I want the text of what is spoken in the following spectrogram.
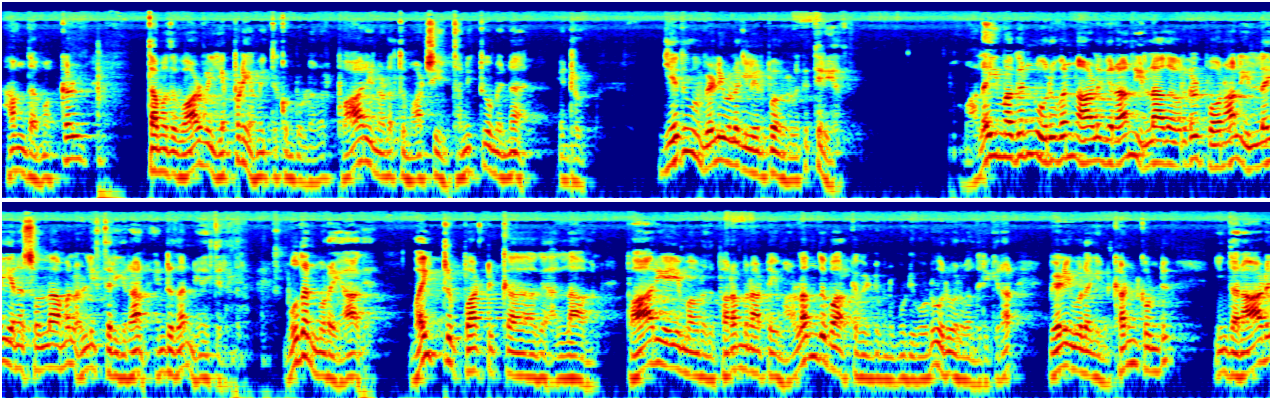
அந்த மக்கள் தமது வாழ்வை எப்படி அமைத்துக் கொண்டுள்ளனர்? பாரி நடத்தும் ஆட்சியின் தனித்துவம் என்ன? என்றும் எதுவும் வெளி உலகில் இருப்பவர்களுக்கு தெரியாது. மலைமகன் ஒருவன் ஆளுகிறான் இல்லாதவர்கள் போனால் இல்லை என சொல்லாமல் அள்ளித்தருகிறான் என்றுதான் நினைத்திருந்தார் முதன் முறையாக வயிற்றுப்பாட்டுக்காக அல்லாமல் பாரியையும் அவரது பரம்பு நாட்டையும் அளந்து பார்க்க வேண்டும் என்ற முடிவோடு ஒருவர் வந்திருக்கிறார். வெளி உலகின் கண் கொண்டு இந்த நாடு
